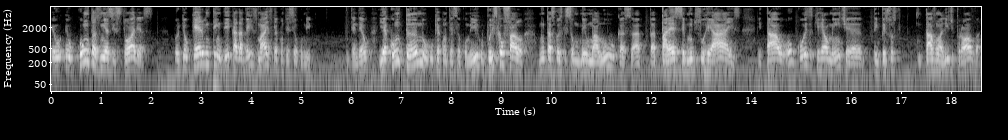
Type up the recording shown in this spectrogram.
Eu, eu conto as minhas histórias porque eu quero entender cada vez mais o que aconteceu comigo entendeu? E é contando o que aconteceu comigo, por isso que eu falo muitas coisas que são meio malucas, parecem ser muito surreais e tal, ou coisas que realmente é, tem pessoas que estavam ali de prova,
